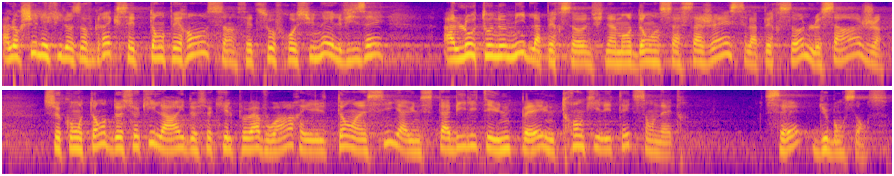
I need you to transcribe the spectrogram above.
Alors chez les philosophes grecs, cette tempérance, cette sophrosune, elle visait à l'autonomie de la personne. Finalement, dans sa sagesse, la personne, le sage, se contente de ce qu'il a et de ce qu'il peut avoir, et il tend ainsi à une stabilité, une paix, une tranquillité de son être. C'est du bon sens.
